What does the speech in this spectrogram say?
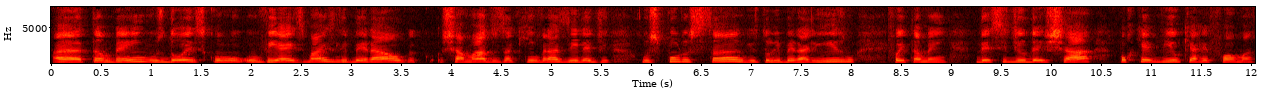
é, também os dois com um viés mais liberal, chamados aqui em Brasília de os puros sangues do liberalismo, foi também decidiu deixar porque viu que a reforma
